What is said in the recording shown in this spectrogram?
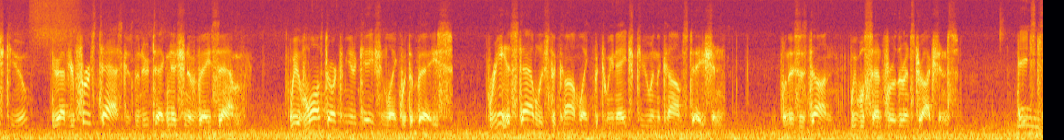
HQ. You have your first task as the new technician of Base M. We have lost our communication link with the base. Re-establish the comm link between HQ and the comm station. When this is done, we will send further instructions. HQ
